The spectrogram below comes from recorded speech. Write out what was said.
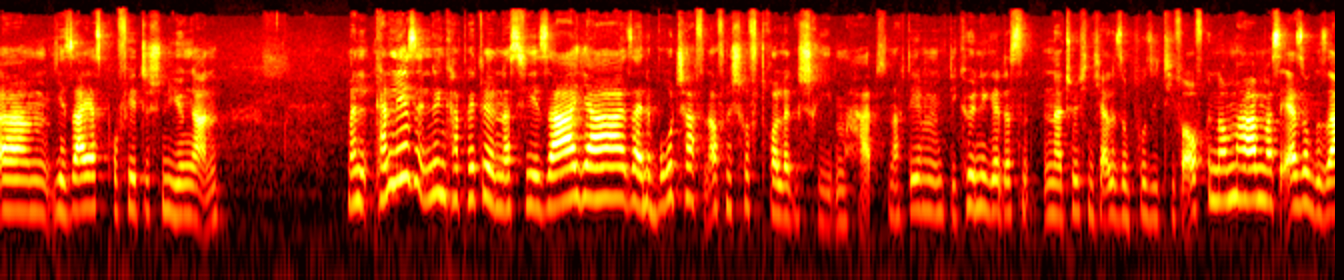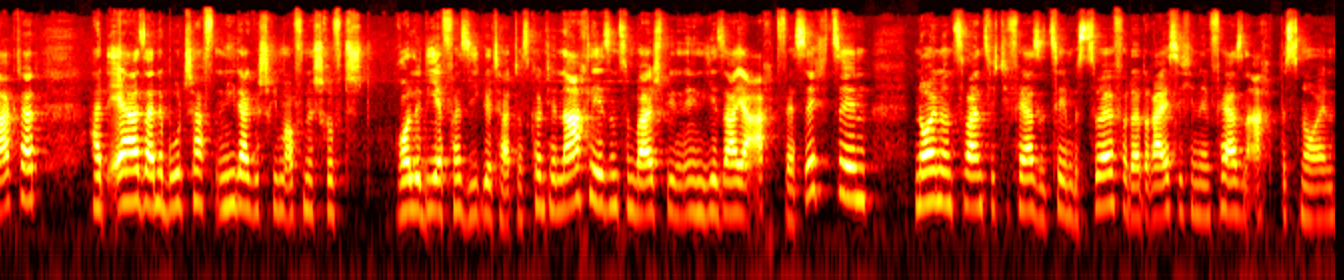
ähm, Jesajas prophetischen Jüngern. Man kann lesen in den Kapiteln, dass Jesaja seine Botschaften auf eine Schriftrolle geschrieben hat, nachdem die Könige das natürlich nicht alle so positiv aufgenommen haben, was er so gesagt hat, hat er seine Botschaften niedergeschrieben auf eine Schriftrolle, die er versiegelt hat. Das könnt ihr nachlesen, zum Beispiel in Jesaja 8, Vers 16, 29 die Verse 10 bis 12 oder 30 in den Versen 8 bis 9.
